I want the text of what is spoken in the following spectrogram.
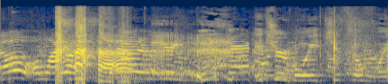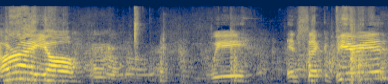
No, oh my god. Get out of It's your boy, Chitso Boy. All right, y'all. We in second period.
